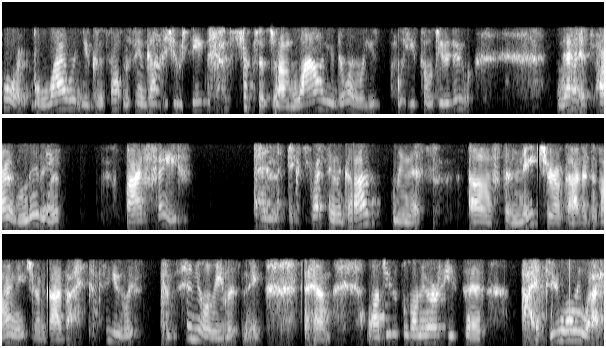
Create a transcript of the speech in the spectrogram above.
forward. But why wouldn't you consult the same God that you received instructions from while you're doing what He what told you to do? That is part of living by faith and expressing the godliness of the nature of God, the divine nature of God, by continually continually listening to Him. While Jesus was on the earth, He said, I do only what I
